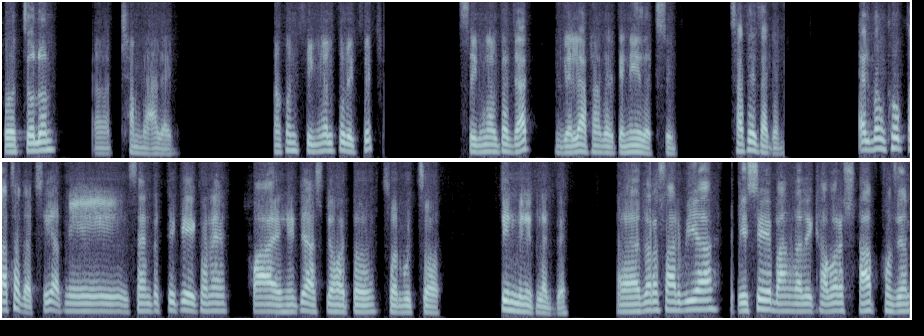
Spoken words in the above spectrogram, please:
তো চলুন সামনে আগাই। এখন সিগন্যাল পড়েছে সিগন্যালটা যাক, গেলে আপনাদেরকে নিয়ে যাচ্ছি। সাথে থাকেন। একদম খুব কাছাকাছি, আপনি সেন্টার থেকে এখানে পায়ে হেঁটে আসলে হয়তো সর্বোচ্চ তিন মিনিট লাগবে। যারা সার্বিয়া এসে বাঙালি খাবারের স্বাদ খোঁজেন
